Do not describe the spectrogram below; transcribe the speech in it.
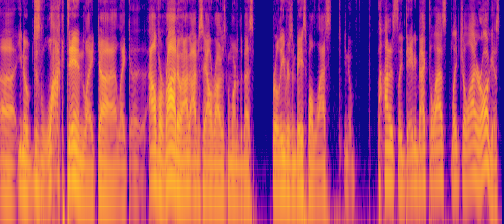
uh, you know, just locked in like uh, like uh, Alvarado. And obviously, Alvarado's been one of the best relievers in baseball the last, you know, honestly dating back to last like July or August.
